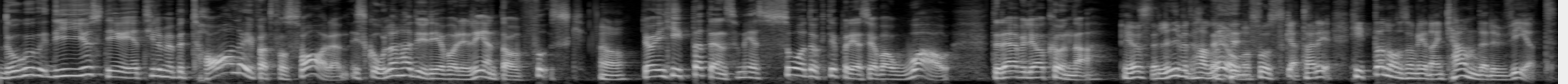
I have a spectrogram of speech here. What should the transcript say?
Då, det är just det, jag till och med betalar ju för att få svaren. I skolan hade ju det varit rent av fusk. Ja. Jag har ju hittat en som är så duktig på det så jag bara wow, det där vill jag kunna. Just det, livet handlar ju om att fuska. Ta re, hitta någon som redan kan det du vet.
